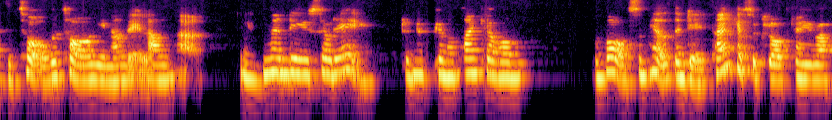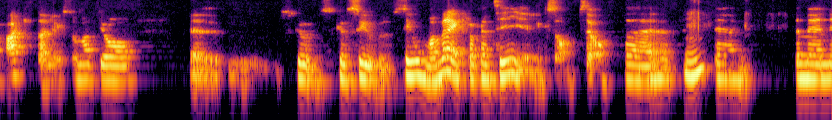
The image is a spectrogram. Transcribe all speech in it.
att det tar ett tag innan det landar. Mm. Men det är ju så det är. Du kan ha tankar om vad som helst. En del tankar såklart kan ju vara fakta, liksom att jag eh, ska, ska zooma med dig klockan tio. Liksom, så. Eh, mm. eh, men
